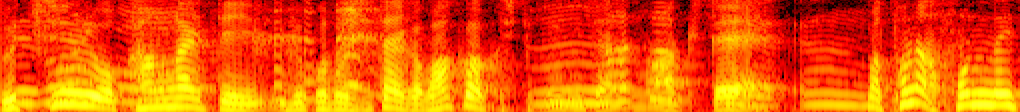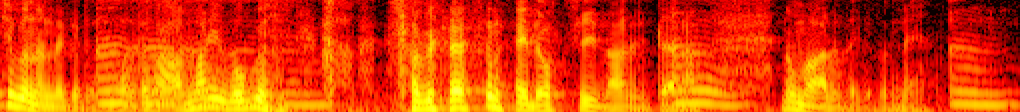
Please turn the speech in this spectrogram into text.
宇宙を考えていること自体がワクワクしてくるみたいなのがあって、うんまあ、こんなのほんの一部なんだけどさ、だからあまり僕に 喋らせないでほしいなみたいなうん。のもあるんだけどね、うん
